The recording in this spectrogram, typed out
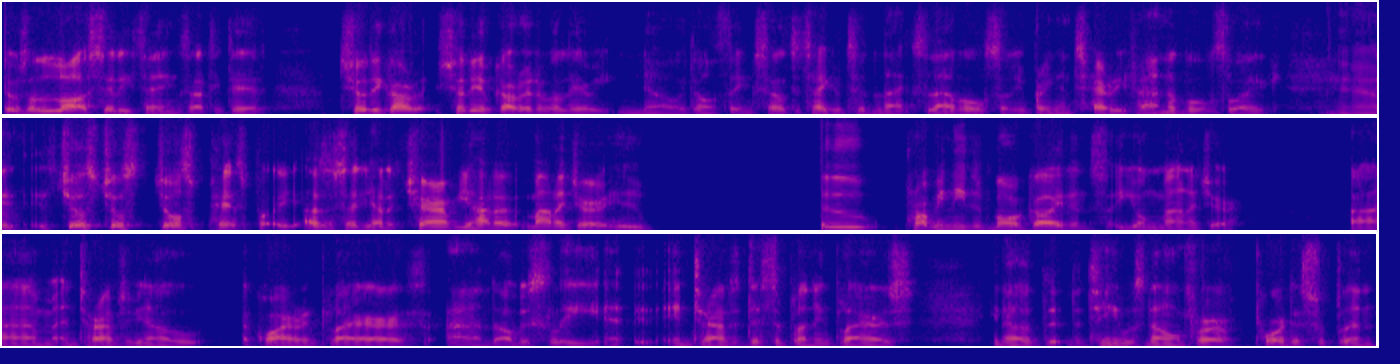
there was a lot of silly things that he did. Should he got should he have got rid of O'Leary? No, I don't think so. To take him to the next level, so they bring in Terry Venables, like Yeah. it, it's just just just piss. But as I said, you had a chair, you had a manager who who probably needed more guidance, a young manager, um, in terms of you know acquiring players and obviously in terms of disciplining players. You know, the, the team was known for poor discipline.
